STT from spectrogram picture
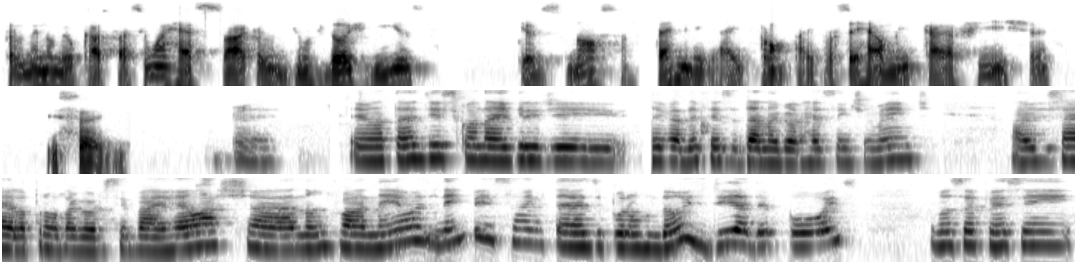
pelo menos no meu caso, assim, uma ressaca de uns dois dias, que eu disse, nossa, terminei. Aí pronto, aí você realmente cai a ficha e segue. É. Eu até disse quando a Ingrid teve a defesa dela agora recentemente, aí eu disse a ela, pronto, agora você vai relaxar, não vá nem, nem pensar em tese por uns dois dias depois, você pensa em,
